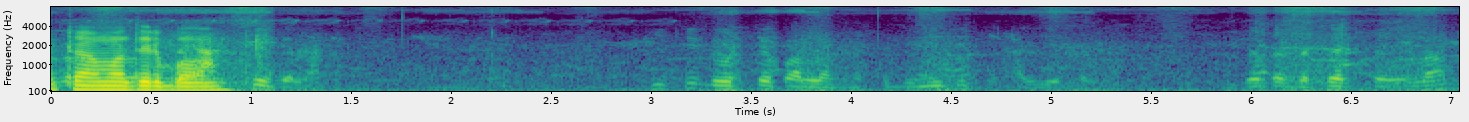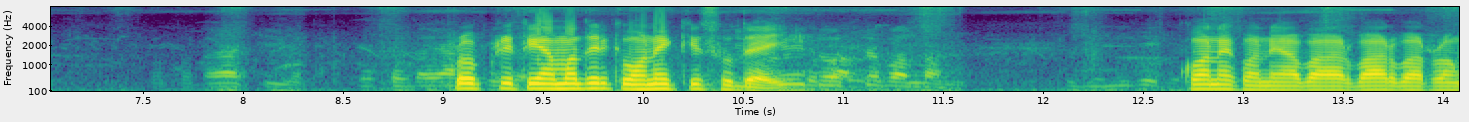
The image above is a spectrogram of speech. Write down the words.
এটা আমাদের বোন ঠিক গেলাম ধরতে পারলাম না শুধু নিজেকে হারিয়ে ফেললাম যতটা চেষ্টা করলাম ততটা আটকে গেলাম ততটাই আটকে প্রকৃতি আমাদেরকে অনেক কিছু দেয়। কনে কনে আবার বারবার রং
